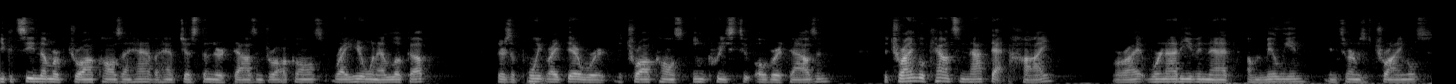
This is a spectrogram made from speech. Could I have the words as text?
You can see the number of draw calls I have. I have just under a thousand draw calls. Right here, when I look up, there's a point right there where the draw calls increase to over a thousand. The triangle count's not that high. All right, we're not even at a million in terms of triangles.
